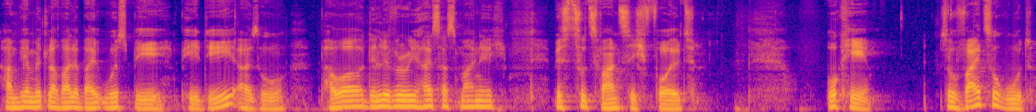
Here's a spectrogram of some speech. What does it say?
haben wir mittlerweile bei USB PD, also Power Delivery heißt das, meine ich, bis zu 20 Volt. Okay, so weit, so gut.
